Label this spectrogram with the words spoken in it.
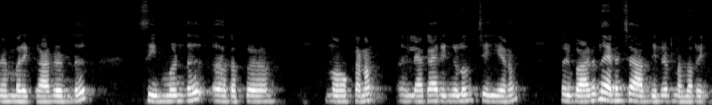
മെമ്മറി കാർഡ് ഉണ്ട്. സിമ്മുണ്ട് അതൊക്കെ നോക്കണം. എല്ലാ കാര്യങ്ങളും ചെയ്യണം. ഒരുപാട് നേരം ചാർജിലിടണം എന്ന് പറയും.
